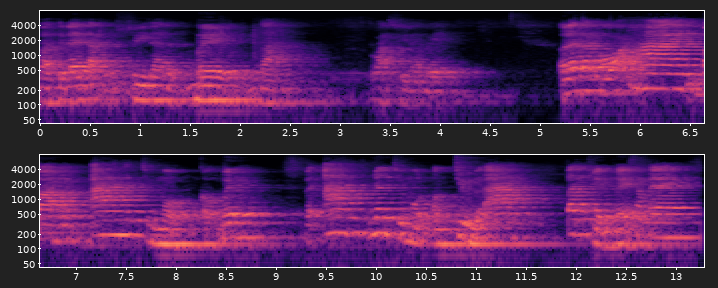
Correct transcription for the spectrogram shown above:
Và từ đây ta cũng suy ra được b của chúng ta. Các bạn suy ra b. Ở đây ta có hai bằng a trừ một cộng b. Vậy a nhân trừ một bằng trừ a, ta chuyển vế sang đây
